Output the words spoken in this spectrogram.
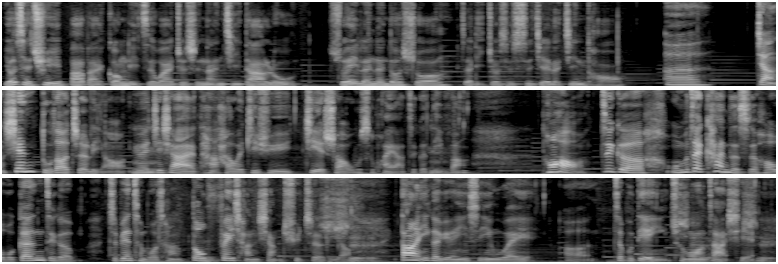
由此去八百公里之外就是南极大陆，所以人人都说这里就是世界的尽头。呃，讲先读到这里啊、因为嗯接下来他还会继续介绍乌斯怀亚这个地方。同好，这个我们在看的时候，我跟这个执编陈伯昌都嗯非常想去这里哦。是当然，一个原因是因为呃，这部电影《春光乍泄》是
